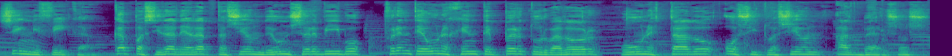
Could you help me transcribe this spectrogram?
significa capacidad de adaptación de un ser vivo frente a un agente perturbador o un estado o situación adversos.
